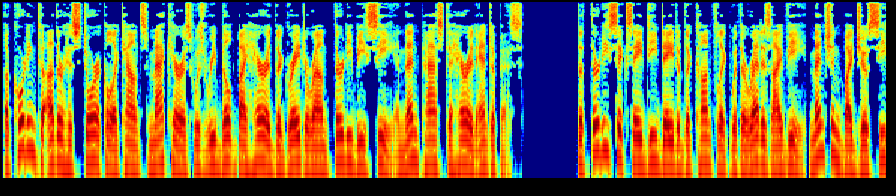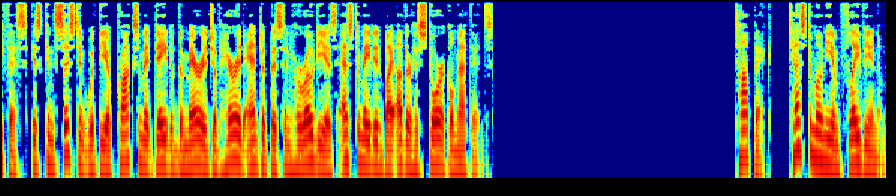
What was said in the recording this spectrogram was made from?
According to other historical accounts Machaerus was rebuilt by Herod the Great around 30 BC and then passed to Herod Antipas. The 36 AD date of the conflict with Aretas IV mentioned by Josephus is consistent with the approximate date of the marriage of Herod Antipas and Herodias estimated by other historical methods. Testimonium Flavianum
